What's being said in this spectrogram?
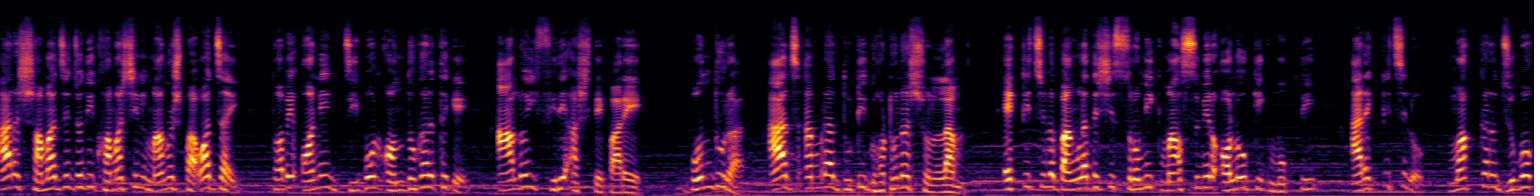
আর সমাজে যদি ক্ষমাশীল মানুষ পাওয়া যায় তবে অনেক জীবন অন্ধকার থেকে আলোয় ফিরে আসতে পারে। বন্ধুরা, আজ আমরা দুটি ঘটনা শুনলাম। একটি ছিল বাংলাদেশি শ্রমিক মাসুমের অলৌকিক মুক্তি, আরেকটি ছিল মক্কার যুবক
